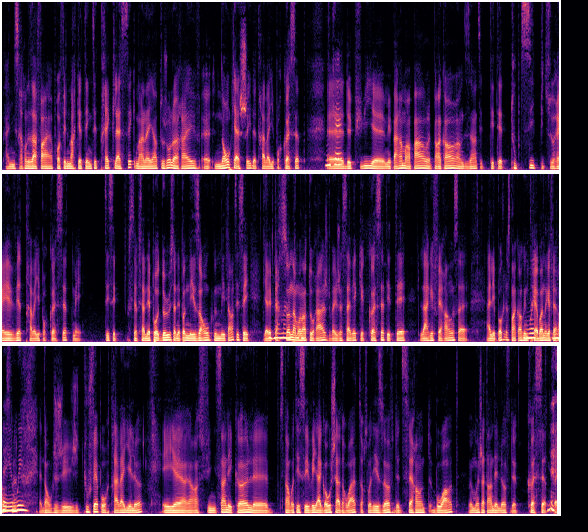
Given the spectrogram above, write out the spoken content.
administration des affaires, profil marketing, c'est très classique, mais en ayant toujours le rêve non caché de travailler pour Cossette. depuis, mes parents m'en parlent pas encore en me disant, tu étais tout petit puis tu rêvais de travailler pour Cossette, mais ça, ça venait pas d'eux, ça venait pas de mes oncles ou de mes tantes. Il y avait personne dans mon entourage. Je savais que Cossette était la référence à, l'époque. C'était encore une très bonne référence. Ben Donc, j'ai tout fait pour travailler là. Et euh, en finissant l'école, euh, tu t'envoies tes CV à gauche, à droite, tu reçois des offres de différentes boîtes. Mais moi, j'attendais l'offre de Cossette.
